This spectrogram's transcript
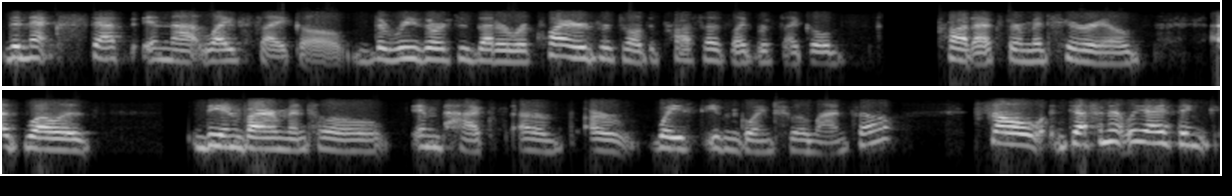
the next step in that life cycle, the resources that are required, first of all, to process like recycled products or materials, as well as the environmental impacts of our waste even going to a landfill. So definitely, I think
